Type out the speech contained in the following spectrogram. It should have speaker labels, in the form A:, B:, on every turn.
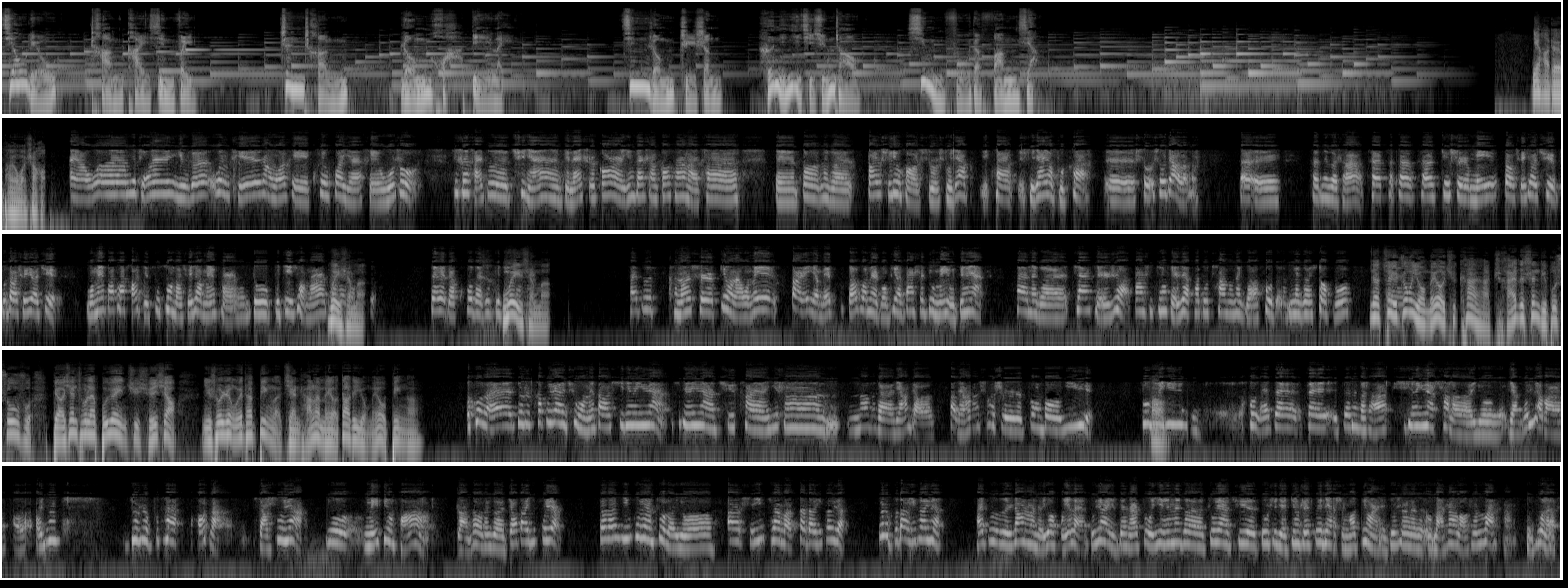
A: 交流，敞开心扉；真诚，融化壁垒。金融之声，和您一起寻找幸福的方向。
B: 你好，这位朋友，晚上好。
C: 哎呀，我目前有个问题让我很困惑，也很无助。就是孩子去年本来是高二，应该上高三了。他，嗯，到那个八月十六号暑暑假快暑假要补课，呃，收收假了嘛。他呃，他那个啥，他他他他就是没到学校去，不到学校去。我们把他好几次送到学校门口都不进校门。
B: 为什么？
C: 在外边哭的都不进。
B: 为什么？
C: 孩子可能是病了，我们。大人也没得过那种病，当时就没有经验。他那个天很热，当时天很热，他都穿着那个厚的那个校服。
B: 那最终有没有去看啊？孩子身体不舒服，表现出来不愿意去学校。你说认为他病了，检查了没有？到底有没有病啊？
C: 后来就是他不愿意去，我们到西京医院，西京医院去看医生，拿那个量表测量，说是重度抑郁，重度抑郁。后来在在在那个啥西京医院看了有两个月吧，好了，好像就是不太好转，想住院又没病床，转到那个交大一附院，交大一附院住了有二十一天吧，快到一个月，就是不到一个月，孩子嚷嚷着要回来，不愿意在那儿住，因为那个住院区都是些精神分裂什么病人，就是晚上老是乱喊恐怖了。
